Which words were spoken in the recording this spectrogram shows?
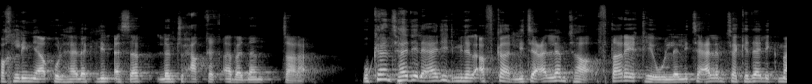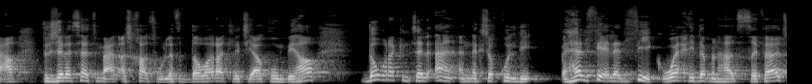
فخليني أقولها لك للأسف لن تحقق ابدا ثراء. وكانت هذه العديد من الأفكار اللي تعلمتها في طريقي ولا اللي تعلمتها كذلك مع في الجلسات مع الأشخاص ولا في الدورات التي أقوم بها دورك أنت الآن أنك تقول لي هل فعلا فيك واحدة من هذه الصفات؟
